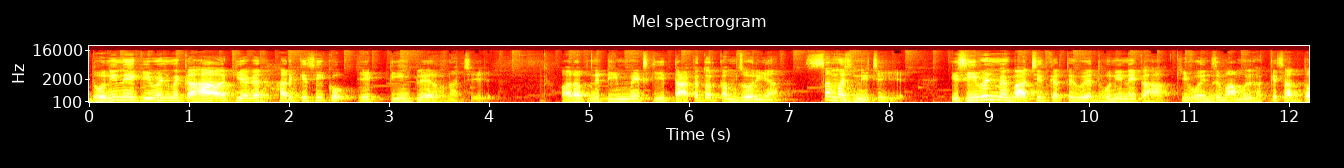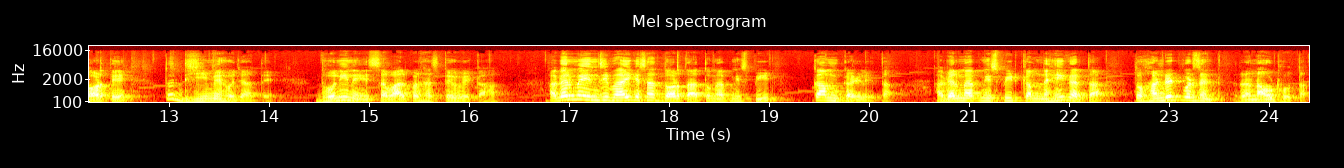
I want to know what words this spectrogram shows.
धोनी ने एक इवेंट में कहा कि अगर हर किसी को एक टीम प्लेयर होना चाहिए, और अपने टीममेट्स की ताकत और कमजोरियाँ समझनी चाहिए। इस इवेंट में बातचीत करते हुए धोनी ने कहा कि वो इंजमामुल हक के साथ दौड़ते तो धीमे हो जाते। धोनी ने इस सवाल पर हँसते हुए कहा, अगर मैं इंजी भाई के साथ दौड़ता तो मैं अपनी स्पीड कम कर लेता। अगर मैं अपनी स्पीड कम नहीं करता तो 100 परसेंट रन आउट होता।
